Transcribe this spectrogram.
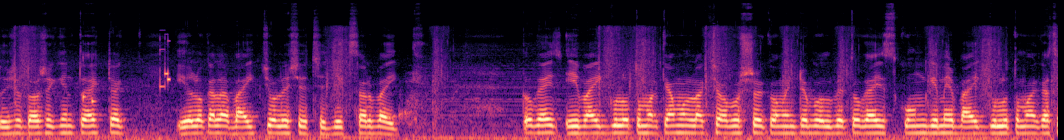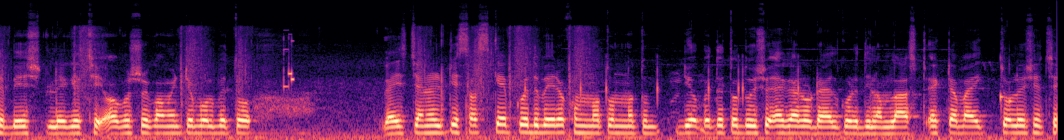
দুইশো দশে কিন্তু একটা ইয়েলো কালার বাইক চলে এসেছে জিক্সার বাইক তো গাইজ এই বাইকগুলো তোমার কেমন লাগছে অবশ্যই কমেন্টে বলবে। তো গাইজ কোন গেমের বাইকগুলো তোমার কাছে বেস্ট লেগেছে অবশ্যই কমেন্টে বলবে। তো গাইজ চ্যানেলটি সাবস্ক্রাইব করে দেবে। এরকম নতুন নতুন ভিডিও পেতে তো দুইশো এগারো ডায়াল করে দিলাম। লাস্ট একটা বাইক চলে এসেছে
